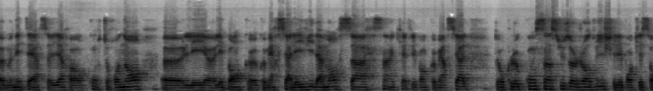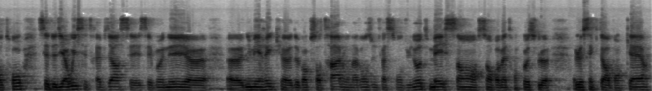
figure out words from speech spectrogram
euh, monétaire, c'est-à-dire en contournant les, les banques commerciales. Et évidemment, ça, ça inquiète les banques commerciales donc le consensus aujourd'hui chez les banquiers centraux, c'est de dire oui, c'est très bien, ces, ces monnaies euh, euh, numériques de banque centrale, on avance d'une façon ou d'une autre, mais sans, sans remettre en cause le, le secteur bancaire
